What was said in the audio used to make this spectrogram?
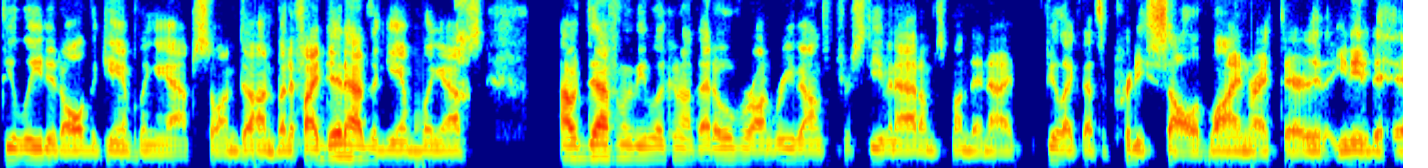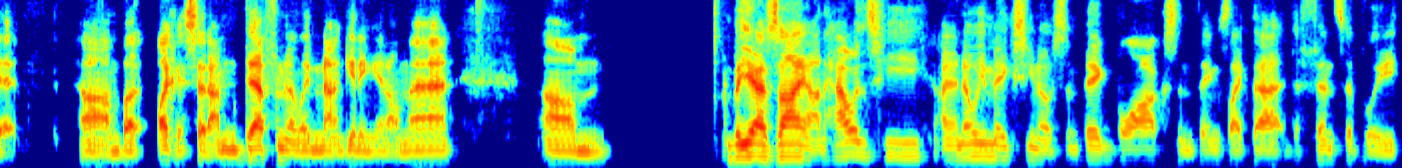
deleted all the gambling apps, so I'm done. But if I did have the gambling apps, I would definitely be looking at that over on rebounds for Steven Adams Monday night. feel like that's a pretty solid line right there that you need to hit. Um, but like I said, I'm definitely not getting in on that. Um, but yeah, Zion, how is he? I know he makes, you know, some big blocks and things like that defensively.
